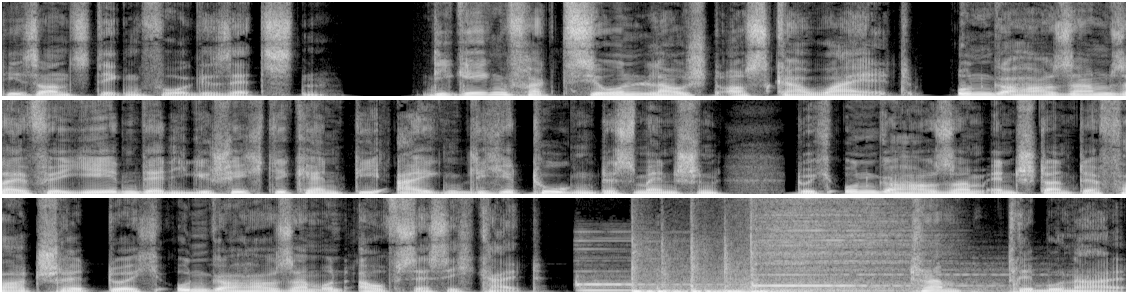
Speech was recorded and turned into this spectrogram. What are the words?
die sonstigen Vorgesetzten. Die Gegenfraktion lauscht Oscar Wilde. Ungehorsam sei für jeden, der die Geschichte kennt, die eigentliche Tugend des Menschen. Durch Ungehorsam entstand der Fortschritt, durch Ungehorsam und Aufsässigkeit. Trump-Tribunal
